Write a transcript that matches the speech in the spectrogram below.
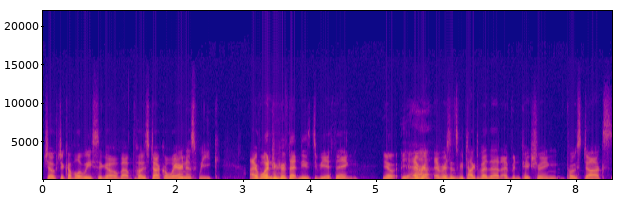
joked a couple of weeks ago about postdoc awareness week. I wonder if that needs to be a thing. You know, Yeah. ever ever since we talked about that, I've been picturing postdocs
